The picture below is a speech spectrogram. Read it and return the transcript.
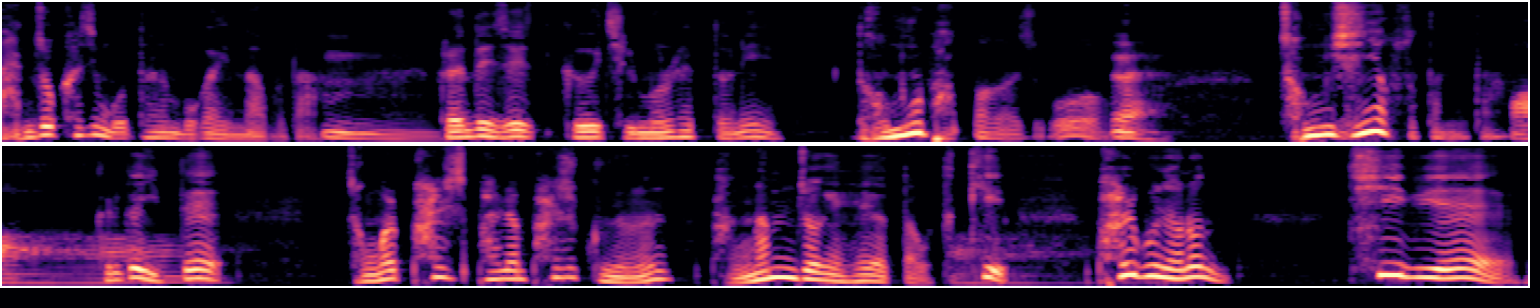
만족하지 못하는 뭐가 있나 보다. 음. 그런데 이제 그 질문을 했더니 너무 바빠가지고 네. 정신이 없었답니다. 아. 그러니까 이때 정말 88년, 89년은 박남정의 해였다고. 특히 아. 8, 9년은 TV에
